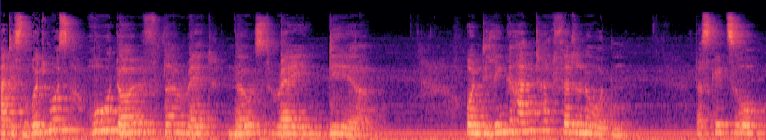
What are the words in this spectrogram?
hat diesen Rhythmus Rudolph the Red-Nosed Reindeer. Und die linke Hand hat Viertelnoten. Das geht so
